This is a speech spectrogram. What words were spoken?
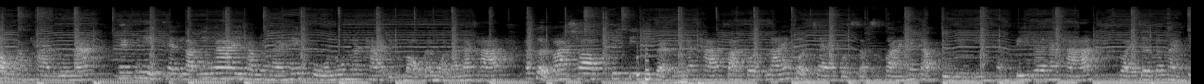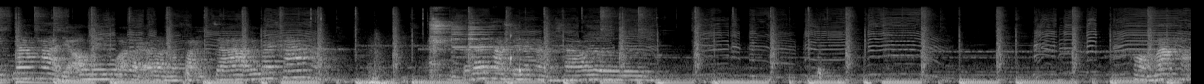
ลองทำทานดูนะ เทคนิคเคล็ดลับง่ายๆทำยังไงให้ฟูนุ่มนะคะอีกบอกไปหมดแล้วนะคะ ถ้าเกิดว่าชอบคลิปดีๆแบบนี้นะคะ ฝากกดไลค์ กดแชร์ กด subscribe ให้กับ b ูบินอินแฮปปี้ด้วยนะคะ ไว้เจอกันใหม่คลิปหน้าค่ะ เดี๋ยวเอาเมนูอร่อยๆมาฝากอีกจ้า บ๊ายบายค่ะ จะได้ทานเป็นอาหารเช้าเลยหอมมากค่ะ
